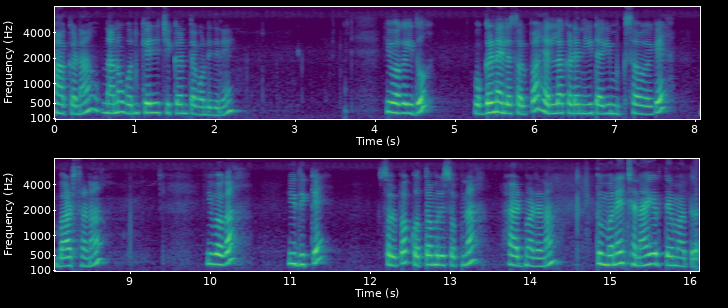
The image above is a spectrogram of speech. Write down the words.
ಹಾಕೋಣ. ನಾನು ಒಂದು ಕೆ ಜಿ ಚಿಕನ್ ತಗೊಂಡಿದ್ದೀನಿ. ಇವಾಗ ಇದು ಒಗ್ಗರಣೆ ಎಲ್ಲ ಸ್ವಲ್ಪ ಎಲ್ಲ ಕಡೆ ನೀಟಾಗಿ ಮಿಕ್ಸ್ ಆಗೋಗೆ ಬಾಡಿಸೋಣ. ಇವಾಗ ಇದಕ್ಕೆ ಸ್ವಲ್ಪ ಕೊತ್ತಂಬರಿ ಸೊಪ್ಪನ್ನ ಆ್ಯಡ್ ಮಾಡೋಣ. ತುಂಬಾ ಚೆನ್ನಾಗಿರುತ್ತೆ ಮಾತ್ರ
